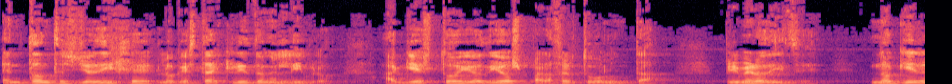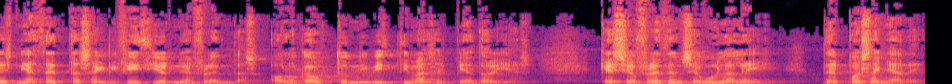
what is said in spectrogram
Entonces yo dije lo que está escrito en el libro, aquí estoy, oh Dios, para hacer tu voluntad. Primero dice, no quieres ni aceptas sacrificios ni ofrendas, holocaustos ni víctimas expiatorias, que se ofrecen según la ley. Después añade,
